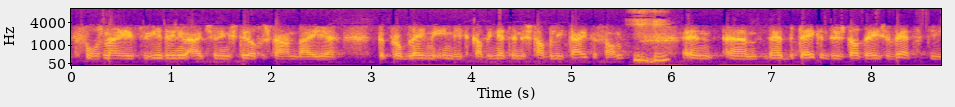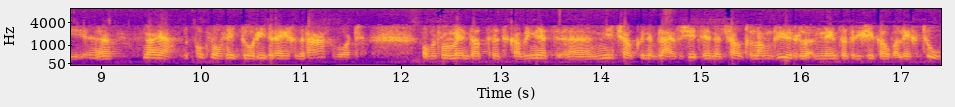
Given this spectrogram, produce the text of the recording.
volgens mij heeft u eerder in uw uitzending stilgestaan bij uh, de problemen in dit kabinet en de stabiliteit ervan. Mm -hmm. En het betekent dus dat deze wet, die nou ja, ook nog niet door iedereen gedragen wordt... op het moment dat het kabinet niet zou kunnen blijven zitten en het zou te lang duren... neemt dat risico wellicht toe.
